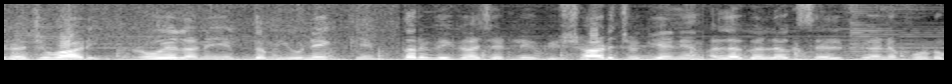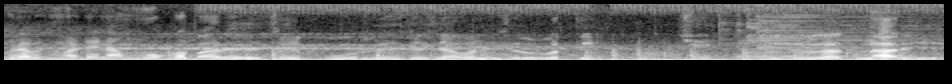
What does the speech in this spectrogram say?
રજવાડી રોયલ અને એકદમ યુનિક થીમ. સત્તર વીઘા જેટલી વિશાળ જગ્યાની અલગ અલગ સેલ્ફી અને ફોટોગ્રાફી માટેના મોકો બારે જયપુર ને જે જવાની જરૂર હતી જરૂરિયાત ના રહીએ.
